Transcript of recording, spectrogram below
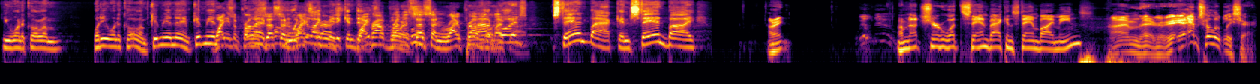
Do you want to call him? What do you want to call him? Give me a name. Give me a White name. Go ahead. supremacists Who and would white you like me to supremacists. condemn? White Proud Boys. supremacists and right Proud militia. Boys, stand back and stand by. All right. Will do. I'm not sure what stand back and stand by means. I'm there. Absolutely, sir.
